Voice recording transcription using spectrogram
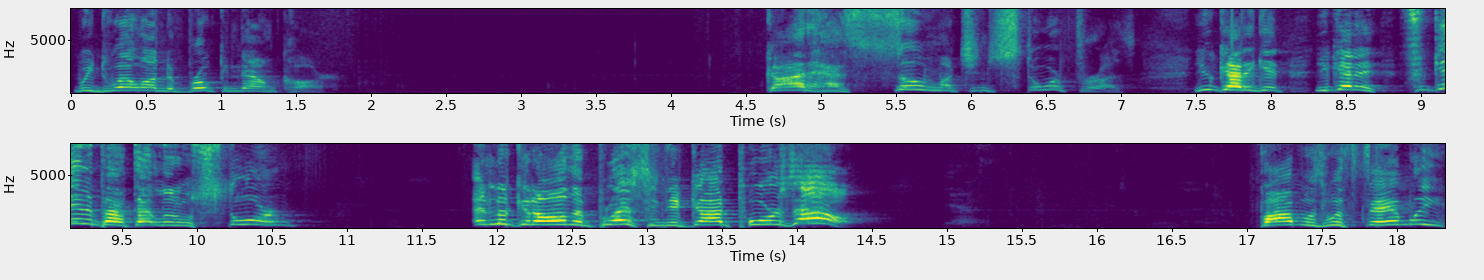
We dwell on the broken down car. God has so much in store for us. You got to get, you got to forget about that little storm and look at all the blessing that God pours out. Bob was with family,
